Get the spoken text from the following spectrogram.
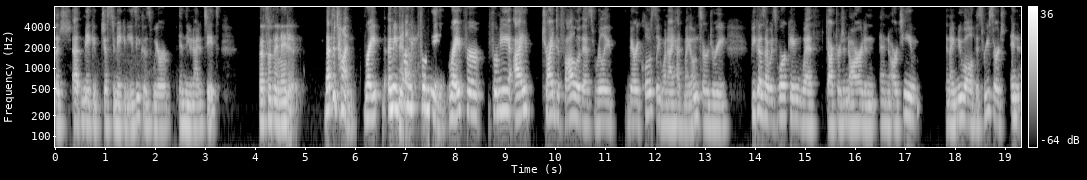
let's uh, make it just to make it easy because we're in the United States. That's what they made it. That's a ton, right? I mean, Yeah. for, me- for me, right? For for me, I tried to follow this really very closely when I had my own surgery because I was working with Dr. Denard and and our team, and I knew all of this research, and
